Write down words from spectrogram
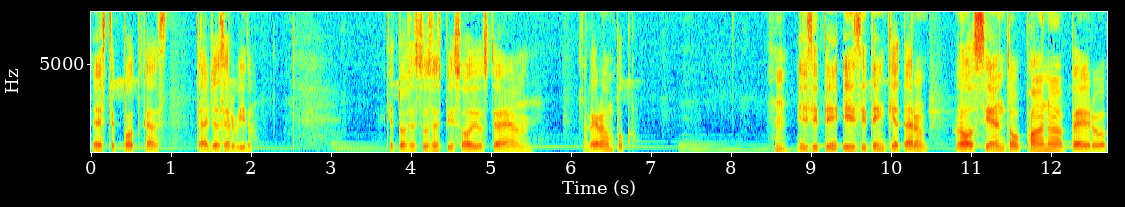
este podcast te haya servido. Que todos estos episodios te hayan alegrado un poco. Y si te, y si te inquietaron, lo siento, pana, pero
